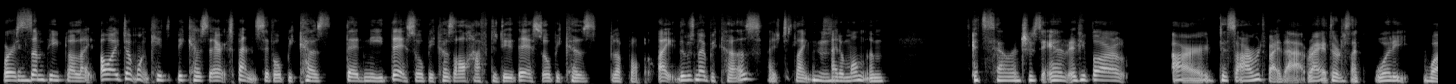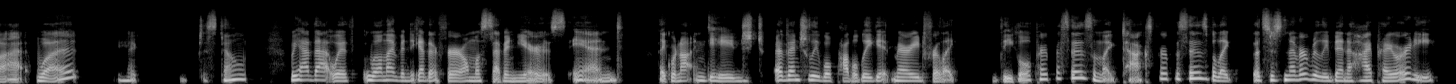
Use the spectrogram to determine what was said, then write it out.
Whereas some people are like, oh, I don't want kids because they're expensive or because they need this or because I'll have to do this or because blah blah blah. Like there was no because. I was just like, Mhm. I don't want them. It's so interesting. And, people are are disarmed by that, right? They're just like, what do you, what? What? Like, just don't. We have that with Will and I've been together for almost seven years and like we're not engaged. Eventually we'll probably get married for like legal purposes and like tax purposes, but like that's just never really been a high priority.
